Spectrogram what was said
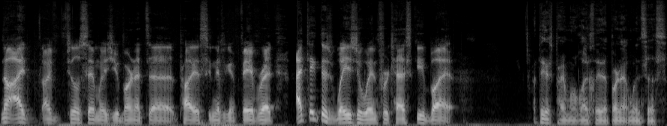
no, I I feel the same way as you. Barnett's a, probably a significant favorite. I think there's ways to win for Teske, but I think it's probably more likely that Barnett wins this.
